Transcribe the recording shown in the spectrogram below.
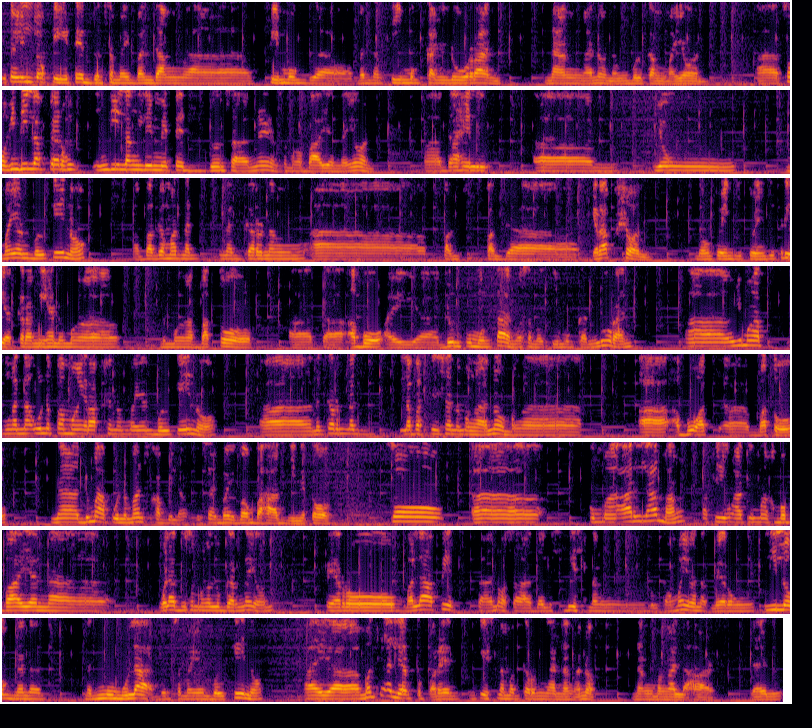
ito yung located doon sa may bandang ah, timog ah, bandang timog kanluran ng ano ng Bulkang Mayon. Ah, so hindi lang pero hindi lang limited doon sa ano yun, sa mga bayan na yon. Ah, dahil um, yung Mayon Volcano ah, bagamat nag, nagkaroon ng ah, pag pag ah, eruption noong 2023 at karamihan ng mga ng mga bato at ah, abo ay ah, doon pumunta no sa may timog kanluran. Ah, yung mga mga nauna pa mga eruption ng Mayon Volcano, ah, nagkaroon naglabas din siya ng mga ano, mga ah, abo at ah, bato na dumapo naman sa kabilang sa iba-ibang bahagi nito. So, ah, kung maaari lamang pati yung ating mga kababayan na wala doon sa mga lugar na yon pero malapit sa ano sa dalisdis ng Bulkang Mayon at merong ilog na nag, nagmumula doon sa Mayon Volcano ay ah, maging alerto pa rin in case na magkaroon nga ng ano ng mga lahar. Dahil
